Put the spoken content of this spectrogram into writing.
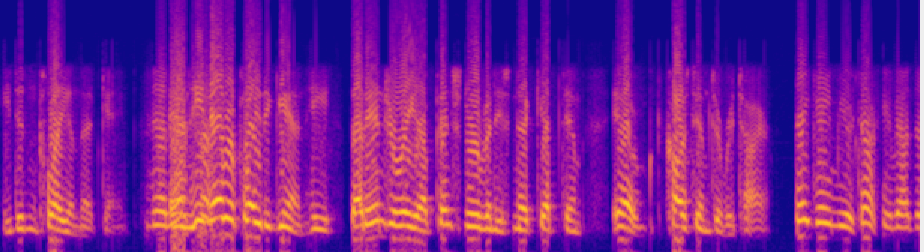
He didn't play in that game, that's and he not- never played again. He that injury, a pinched nerve in his neck, kept him, uh, caused him to retire. that game you're talking about the,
